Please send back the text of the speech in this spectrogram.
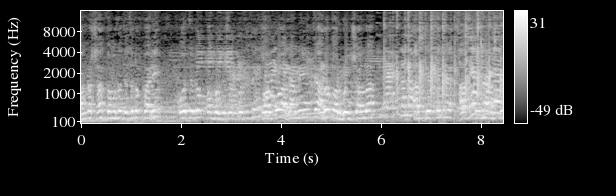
আমরা সাধ্য মতো যেটুকু পারি ওইটুকু কম্বল দিতে করব আগামীতে আরও করব ইনশাল্লাহ আজকের থেকে আজকে না আজকে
